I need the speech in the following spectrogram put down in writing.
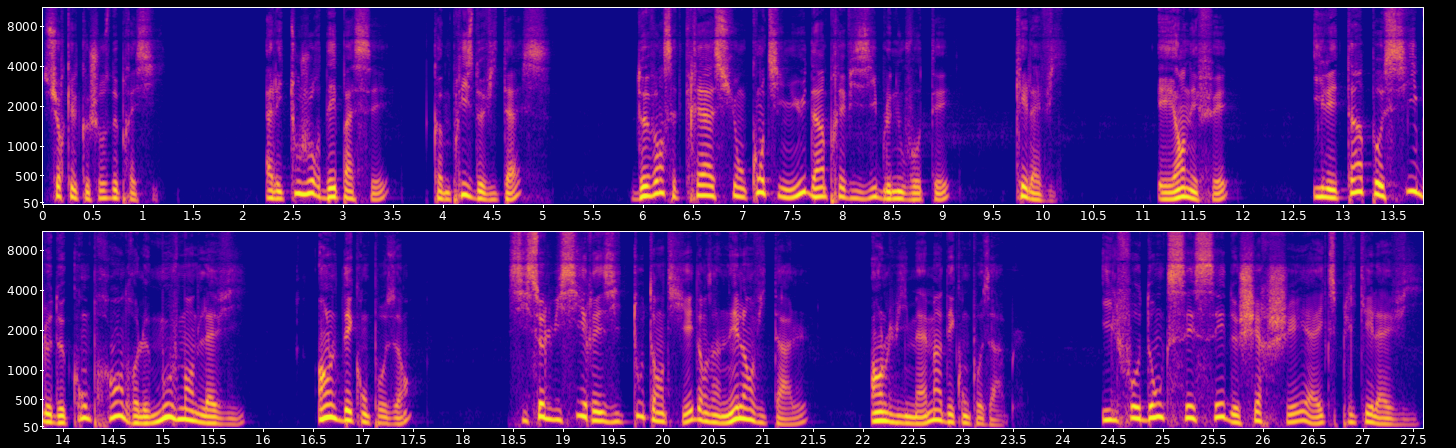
sur quelque chose de précis. Elle est toujours dépassée, comme prise de vitesse, devant cette création continue d'imprévisibles nouveautés qu'est la vie. Et en effet, il est impossible de comprendre le mouvement de la vie en le décomposant si celui-ci réside tout entier dans un élan vital, en lui-même indécomposable. Il faut donc cesser de chercher à expliquer la vie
